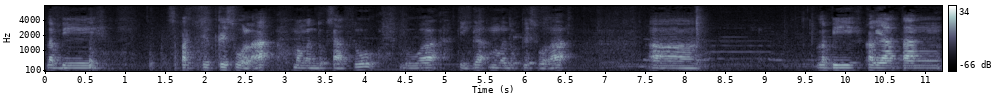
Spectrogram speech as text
lebih seperti trisula membentuk satu dua tiga membentuk trisula uh, lebih kelihatan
